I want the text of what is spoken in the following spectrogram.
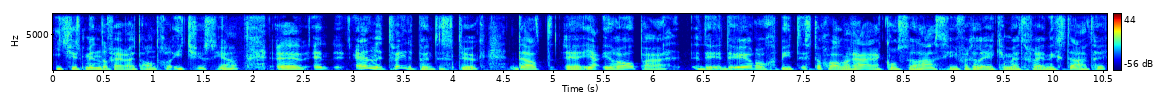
Ietsjes minder ver uit gelopen, ietsjes, ja. Uh, en, en, het tweede punt is natuurlijk dat ja, Europa, de, de eurogebied, is toch wel een rare constellatie vergeleken met de Verenigde Staten.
